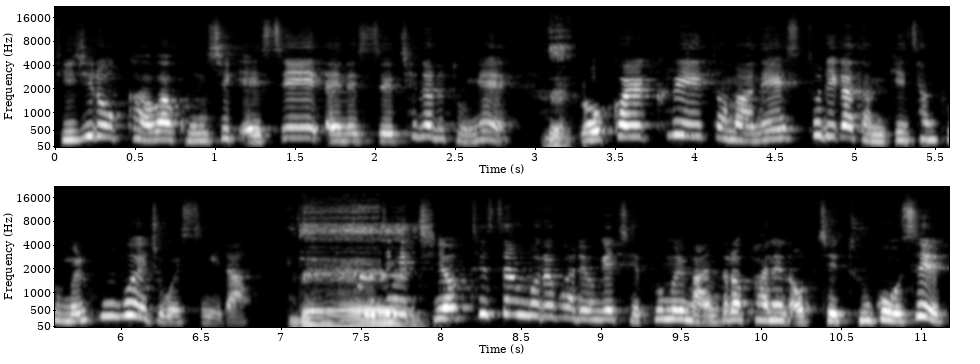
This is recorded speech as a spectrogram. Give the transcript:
디지로카와 공식 SNS 채널을 통해 네, local creator만의 스토리가 담긴 상품을 홍보해주고 있습니다. 현재 네, 지역 특산물을 활용해 제품을 만들어 파는 업체 두 곳을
